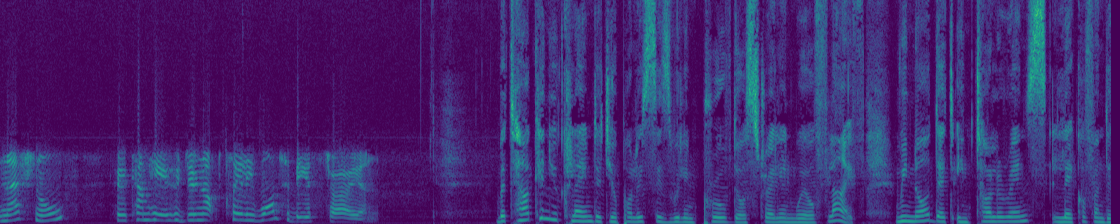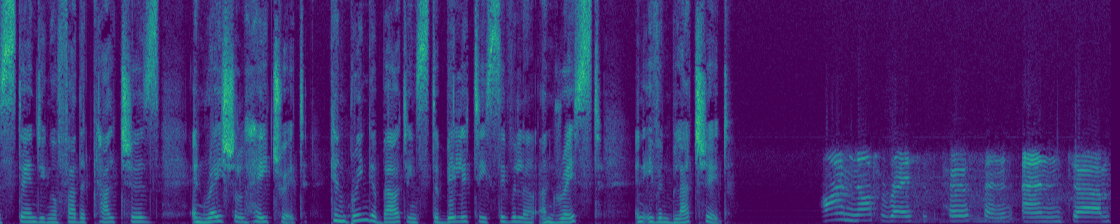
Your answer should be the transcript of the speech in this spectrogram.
nationals who come here who do not clearly want to be Australian. But how can you claim that your policies will improve the Australian way of life? We know that intolerance, lack of understanding of other cultures, and racial hatred can bring about instability, civil unrest, and even bloodshed. I'm not a racist person, and um,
